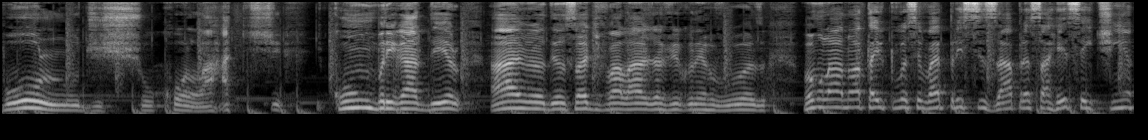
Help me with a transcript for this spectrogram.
Bolo de chocolate com brigadeiro. Ai meu Deus, só de falar já fico nervoso. Vamos lá, anota aí o que você vai precisar para essa receitinha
